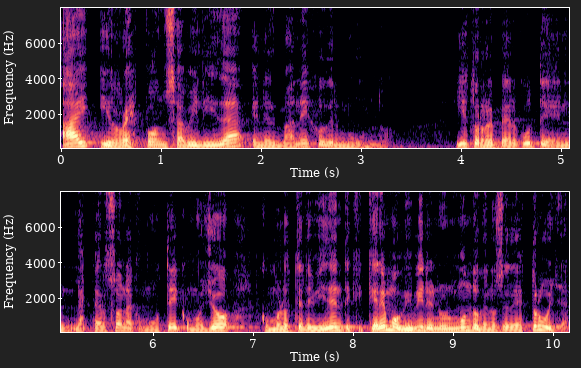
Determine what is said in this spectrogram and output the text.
Hay irresponsabilidad en el manejo del mundo. Y esto repercute en las personas como usted, como yo, como los televidentes, que queremos vivir en un mundo que no se destruya.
